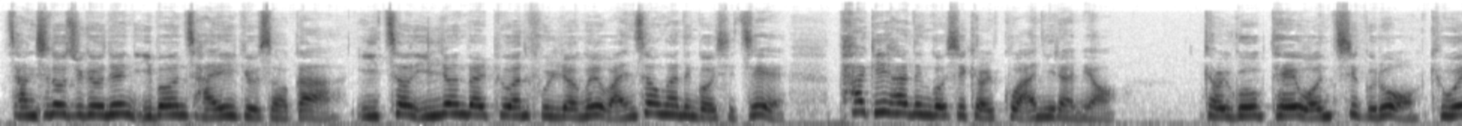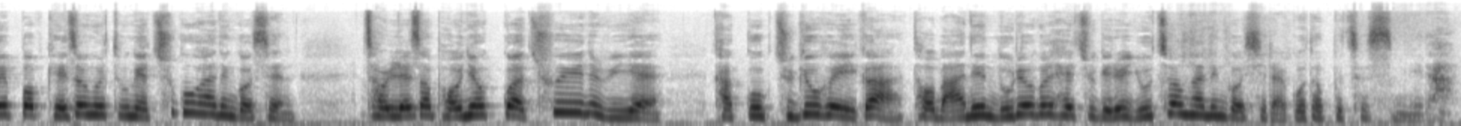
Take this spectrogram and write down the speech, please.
장신호 주교는 이번 자의교서가 2001년 발표한 훈령을 완성하는 것이지 파기하는 것이 결코 아니라며 결국 대원칙으로 교회법 개정을 통해 추구하는 것은 전례서 번역과 추인을 위해 각국 주교회의가 더 많은 노력을 해주기를 요청하는 것이라고 덧붙였습니다.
